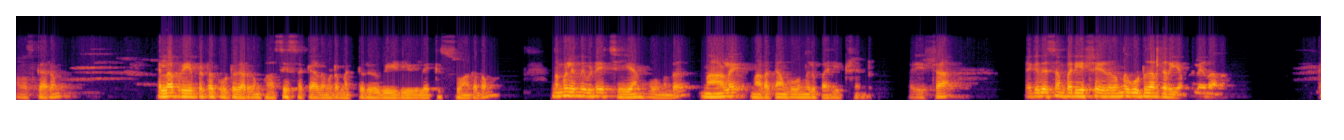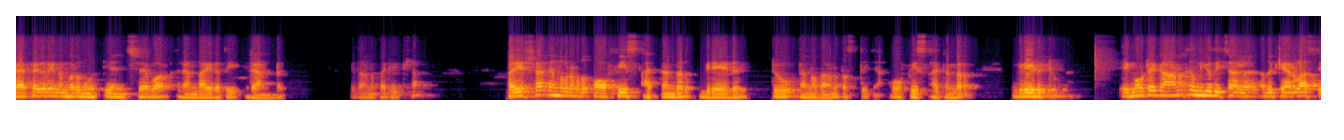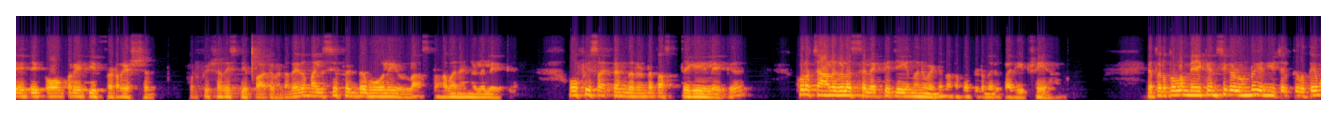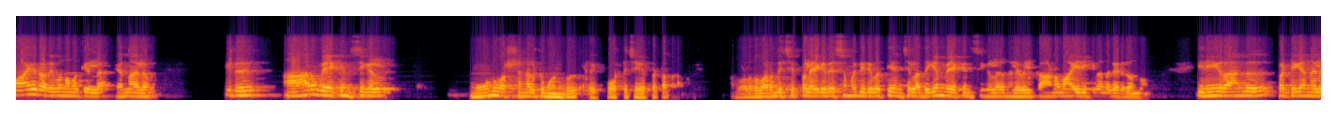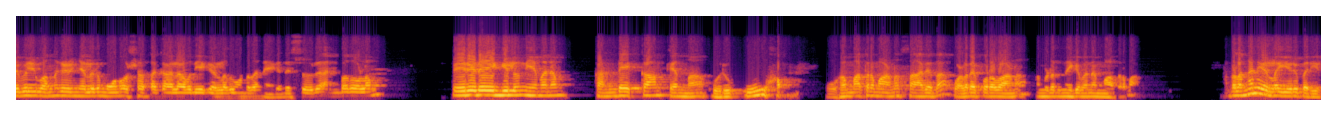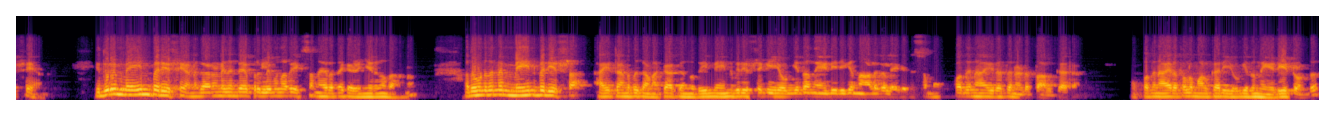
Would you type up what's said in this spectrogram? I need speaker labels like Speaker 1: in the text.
Speaker 1: നമസ്കാരം. എല്ലാ പ്രിയപ്പെട്ട കൂട്ടുകാർക്കും ഫാസിസ് അക്കാദമിയുടെ മറ്റൊരു വീഡിയോയിലേക്ക് സ്വാഗതം. നമ്മൾ ഇന്നിവിടെ ചെയ്യാൻ പോകുന്നത് നാളെ നടക്കാൻ പോകുന്ന ഒരു പരീക്ഷയുണ്ട്. പരീക്ഷ ഏകദേശം പരീക്ഷ എഴുതുന്ന കൂട്ടുകാർക്ക് അറിയാം അല്ലേ? ഇതാണ് കാറ്റഗറി നമ്പർ നൂറ്റി അഞ്ച് ബാർ രണ്ടായിരത്തി രണ്ട് ഇതാണ് പരീക്ഷ. പരീക്ഷ എന്ന് പറയുന്നത് ഓഫീസ് അറ്റൻഡർ ഗ്രേഡ് ടു എന്നതാണ് തസ്തിക ഓഫീസ് അറ്റൻഡർ ഗ്രേഡ് ടു. എങ്ങോട്ടേക്കാണ് എന്ന് ചോദിച്ചാൽ അത് Kerala state cooperative federation for fisheries department അതായത് മത്സ്യഫെഡ് പോലെയുള്ള സ്ഥാപനങ്ങളിലേക്ക് ഓഫീസ് അറ്റൻഡറിന്റെ തസ്തികയിലേക്ക് കുറച്ച് ആളുകളെ സെലക്ട് ചെയ്യുന്നതിന് വേണ്ടി നടത്തപ്പെടുന്ന ഒരു പരീക്ഷയാണ്. എത്രത്തോളം വേക്കൻസികൾ ഉണ്ട് എന്ന് ചോദിച്ചാൽ കൃത്യമായ ഒരു അറിവ് നമുക്കില്ല. എന്നാലും ഇത് ആറ് വേക്കൻസികൾ മൂന്ന് വർഷങ്ങൾക്ക് മുൻപ് റിപ്പോർട്ട് ചെയ്യപ്പെട്ടതാണ്. അപ്പോൾ അത് വർദ്ധിച്ചപ്പോൾ ഏകദേശം ഒരു ഇരുപത്തിയഞ്ചിലധികം വേക്കൻസികൾ നിലവിൽ കാണുമായിരിക്കുമെന്ന് കരുതുന്നു. ഇനി ഈ റാങ്ക് പട്ടിക നിലവിൽ വന്നു കഴിഞ്ഞാൽ ഒരു മൂന്ന് വർഷത്തെ കാലാവധിയൊക്കെ ഉള്ളത് കൊണ്ട് തന്നെ ഏകദേശം ഒരു അൻപതോളം പേരുടെയെങ്കിലും നിയമനം കണ്ടേക്കാം എന്ന ഒരു ഊഹം. ഊഹം മാത്രമാണ് സാധ്യത വളരെ കുറവാണ് നമ്മുടെ ഒരു നിഗമനം മാത്രമാണ്. അപ്പോൾ അങ്ങനെയുള്ള ഈ ഒരു പരീക്ഷയാണ്. ഇതൊരു മെയിൻ പരീക്ഷയാണ്. കാരണം ഇതിന്റെ പ്രിലിമിനറി എക്സാം നേരത്തെ കഴിഞ്ഞിരുന്നതാണ്. അതുകൊണ്ട് തന്നെ മെയിൻ പരീക്ഷ ആയിട്ടാണ് ഇത് കണക്കാക്കുന്നത്. ഈ മെയിൻ പരീക്ഷയ്ക്ക് യോഗ്യത നേടിയിരിക്കുന്ന ആളുകൾ ഏകദേശം മുപ്പതിനായിരത്തിനടുത്ത ആൾക്കാരാണ്. മുപ്പതിനായിരത്തോളം ആൾക്കാർ യോഗ്യത നേടിയിട്ടുണ്ട്.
